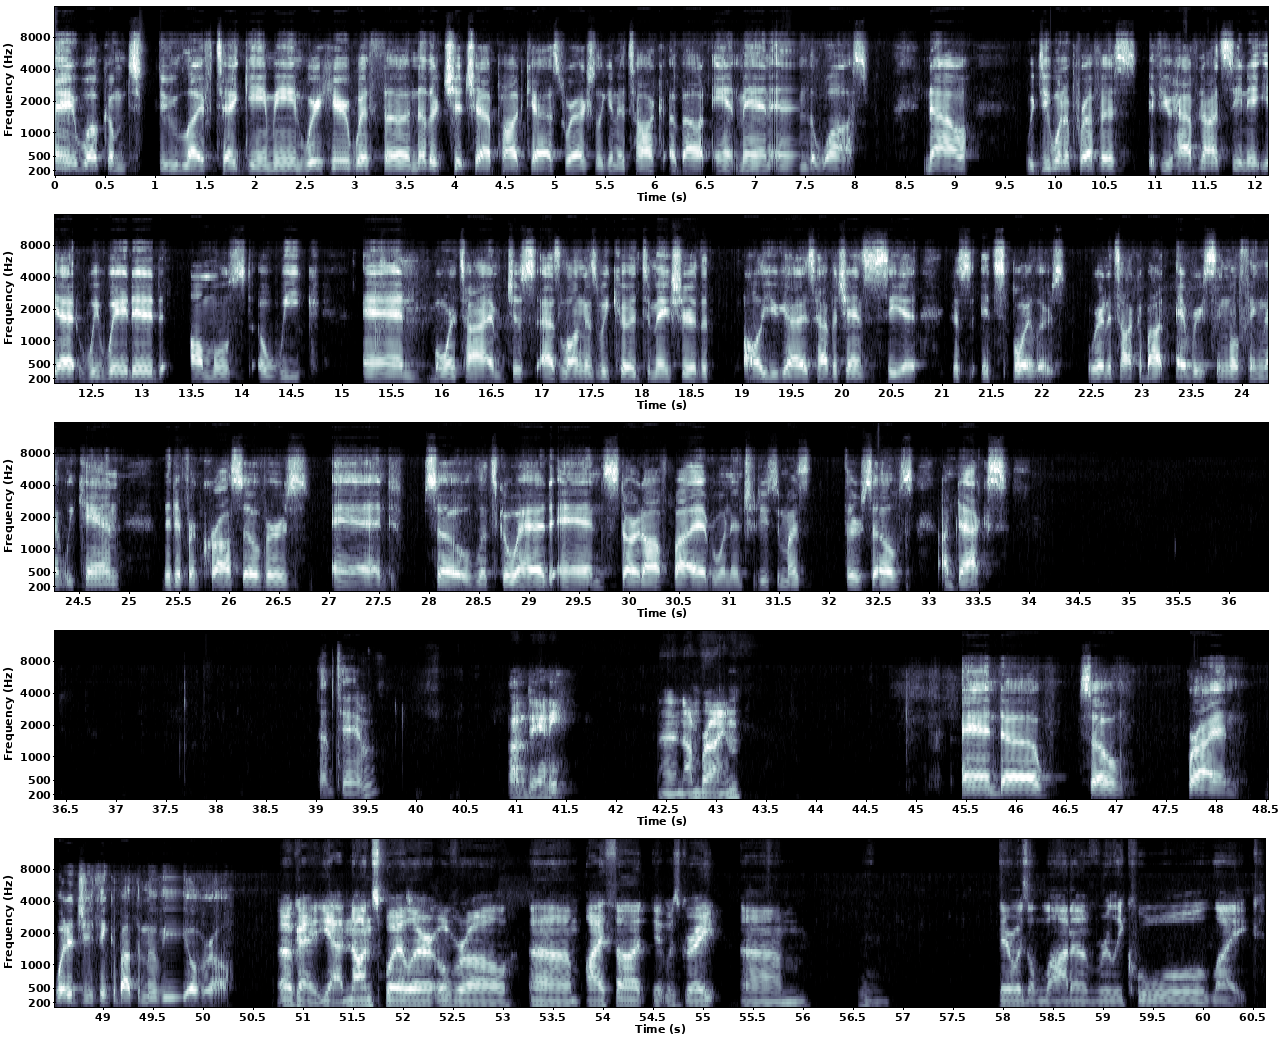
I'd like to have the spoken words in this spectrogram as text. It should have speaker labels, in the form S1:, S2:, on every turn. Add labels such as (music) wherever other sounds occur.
S1: Hey, welcome to Life Tech Gaming. We're here with uh, another Chit Chat podcast. We're actually going to talk about Ant Man and the Wasp. Now, we do want to preface if you have not seen it yet, we waited almost a week and more time, just as long as we could, to make sure that all you guys have a chance to see it because it's spoilers. We're going to talk about every single thing that we can, the different crossovers, and so let's go ahead and start off by everyone introducing my, themselves. I'm Dax.
S2: I'm Tim.
S3: I'm Danny.
S4: And I'm Brian.
S1: And uh, so, Brian, what did you think about the movie overall?
S4: Okay, yeah, non spoiler overall. Um, I thought it was great. Um, there was a lot of really cool, like,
